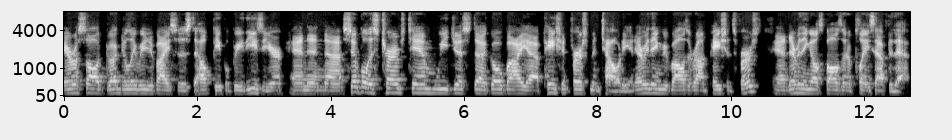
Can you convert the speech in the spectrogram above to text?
aerosol drug delivery devices to help people breathe easier. And in uh, simplest terms, Tim, we just uh, go by a patient first mentality, and everything revolves around patients first, and everything else falls into place after that.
